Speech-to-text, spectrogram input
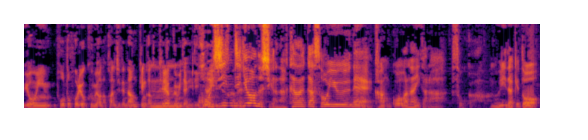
病院、ポートフォリオを組むような感じで何件かと契約みたいにできないんですかね。個人事業主がなかなかそういうね、観光がないから、そうか。無理だけど、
